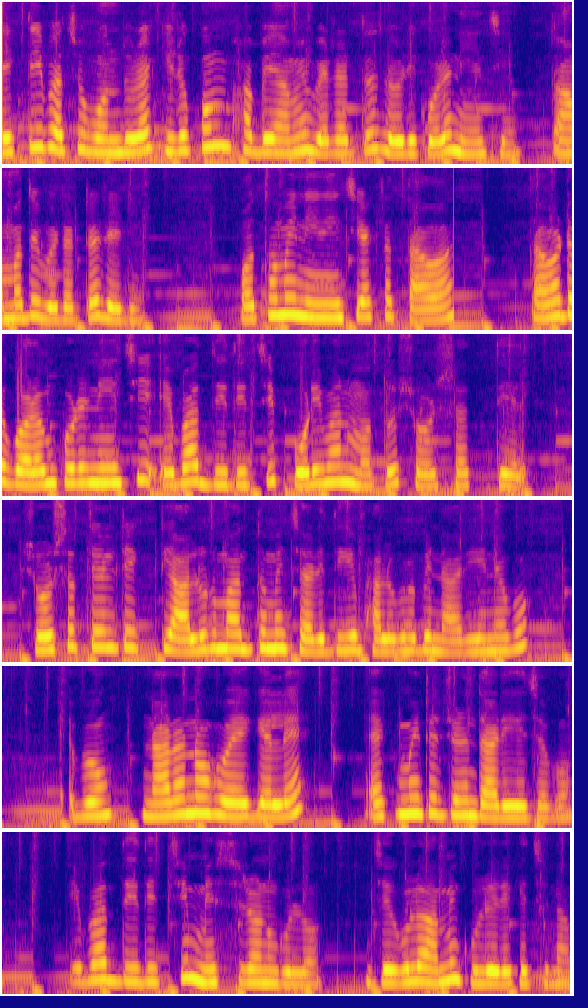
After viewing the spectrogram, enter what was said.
দেখতেই পাচ্ছ বন্ধুরা কীরকমভাবে আমি ব্যাটারটা তৈরি করে নিয়েছি। তো আমাদের ব্যাটারটা রেডি প্রথমে নিয়ে নিয়েছি একটা তাওয়া। তাওয়াটা গরম করে নিয়েছি, এবার দিয়ে দিচ্ছি পরিমাণ মতো সরষার তেল। সরষার তেলটা একটি আলুর মাধ্যমে চারিদিকে ভালোভাবে নাড়িয়ে নেব এবং নাড়ানো হয়ে গেলে এক মিনিটের জন্য দাঁড়িয়ে যাব। এবার দিয়ে দিচ্ছি মিশ্রণগুলো, যেগুলো আমি গুলে রেখেছিলাম।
